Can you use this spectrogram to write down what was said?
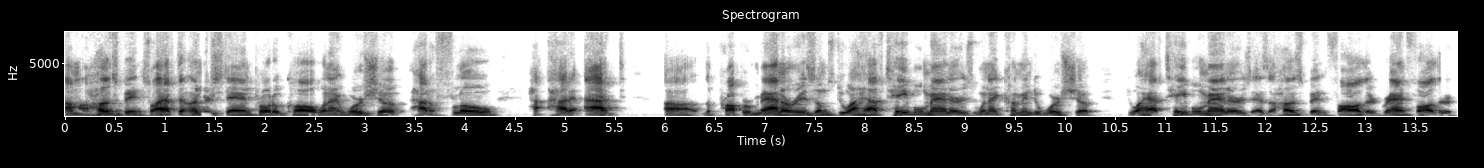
I'm a husband, so I have to understand protocol when I worship, how to flow, how, to act, uh, the proper mannerisms. Do I have table manners when I come into worship? Do I have table manners as a husband, father, grandfather,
